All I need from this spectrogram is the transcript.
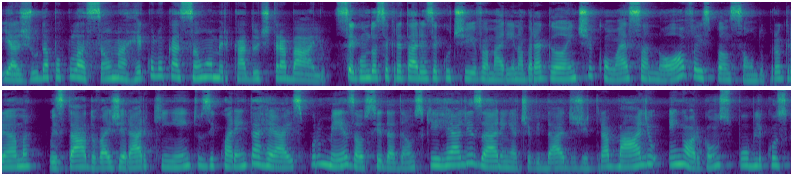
e ajuda a população na recolocação ao mercado de trabalho. Segundo a secretária executiva Marina Bragante, com essa nova expansão do programa, o Estado vai gerar 540 reais por mês aos cidadãos que realizarem atividades de trabalho em órgãos públicos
